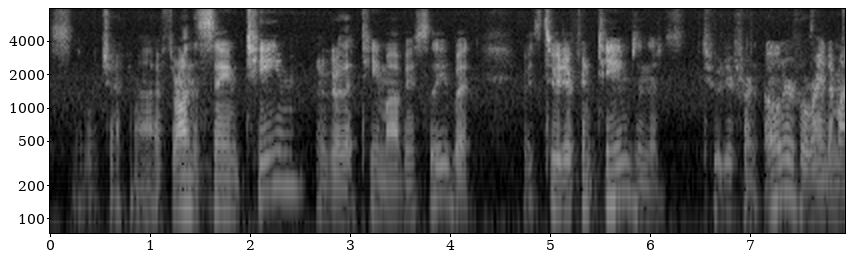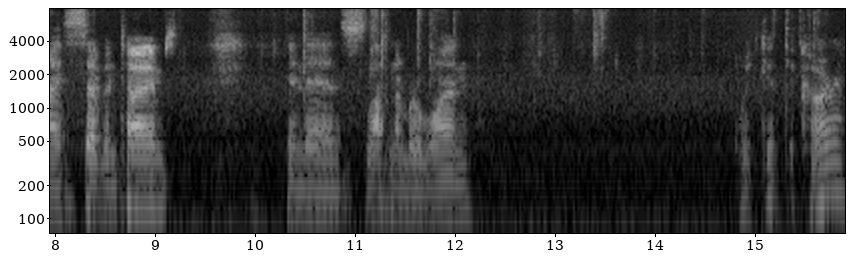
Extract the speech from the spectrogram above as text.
So we'll check them out. If they're on the same team, we'll go that team obviously, but it's two different teams and there's two different owners, we'll randomize seven times. And then slot number one would get the card.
